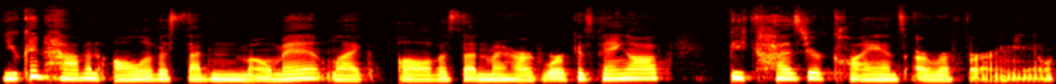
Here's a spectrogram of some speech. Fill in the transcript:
you can have an all of a sudden moment, like all of a sudden my hard work is paying off because your clients are referring you,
